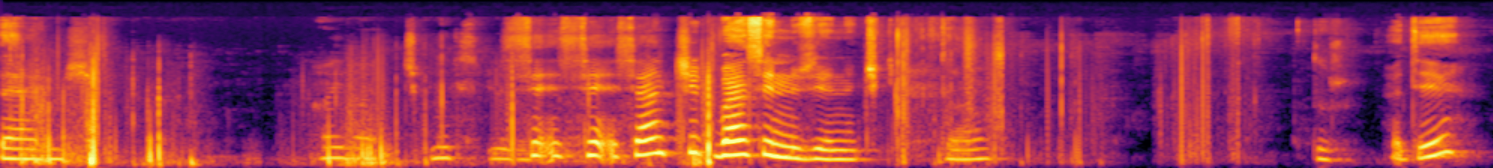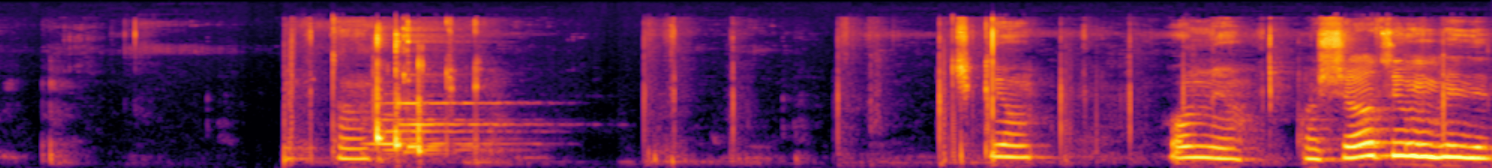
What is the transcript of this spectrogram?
Dermiş. Hayır çıkmak istiyorum. Sen, sen, sen çık, ben senin üzerine çık. Tamam. Dur. Hadi. Tamam. Çıkıyor. Çıkıyorum. Olmuyor. Aşağı atıyorsun beni.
